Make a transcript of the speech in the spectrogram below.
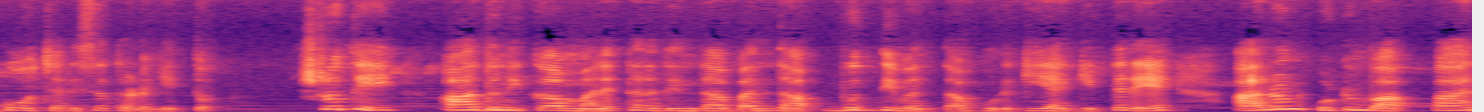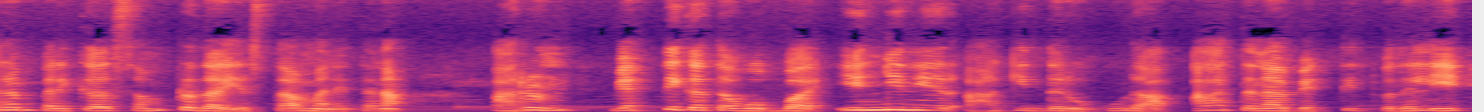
ಗೋಚರಿಸತೊಡಗಿತ್ತು. ಶ್ರುತಿ ಆಧುನಿಕ ಮನೆತನದಿಂದ ಬಂದ ಬುದ್ಧಿವಂತ ಹುಡುಗಿಯಾಗಿದ್ದರೆ ಅರುಣ್ ಕುಟುಂಬ ಪಾರಂಪರಿಕ ಸಂಪ್ರದಾಯಸ್ಥ ಮನೆತನ. ಅರುಣ್ ವ್ಯಕ್ತಿಗತ ಒಬ್ಬ ಇಂಜಿನಿಯರ್ ಆಗಿದ್ದರೂ ಕೂಡ ಆತನ ವ್ಯಕ್ತಿತ್ವದಲ್ಲಿ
